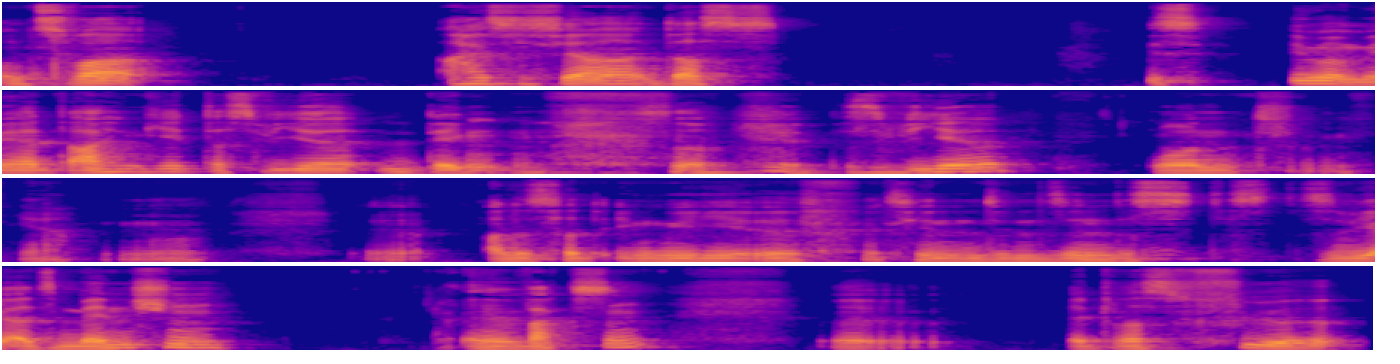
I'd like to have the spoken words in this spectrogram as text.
Und zwar heißt es ja, dass es immer mehr dahin geht, dass wir denken. Dass wir und ja, äh, alles hat irgendwie äh, den, den Sinn, dass, dass, dass wir als Menschen äh, wachsen, äh, etwas für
